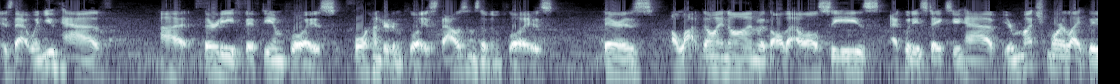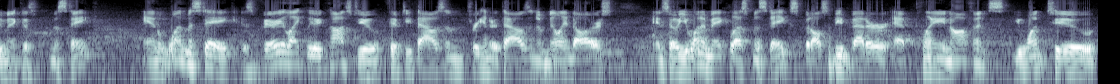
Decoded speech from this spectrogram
is that when you have uh, 30, 50 employees, 400 employees, thousands of employees, there's a lot going on with all the LLCs, equity stakes you have. You're much more likely to make a mistake. And one mistake is very likely to cost you $50,000, $300,000, a million dollars. And so you want to make less mistakes, but also be better at playing offense. You want to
